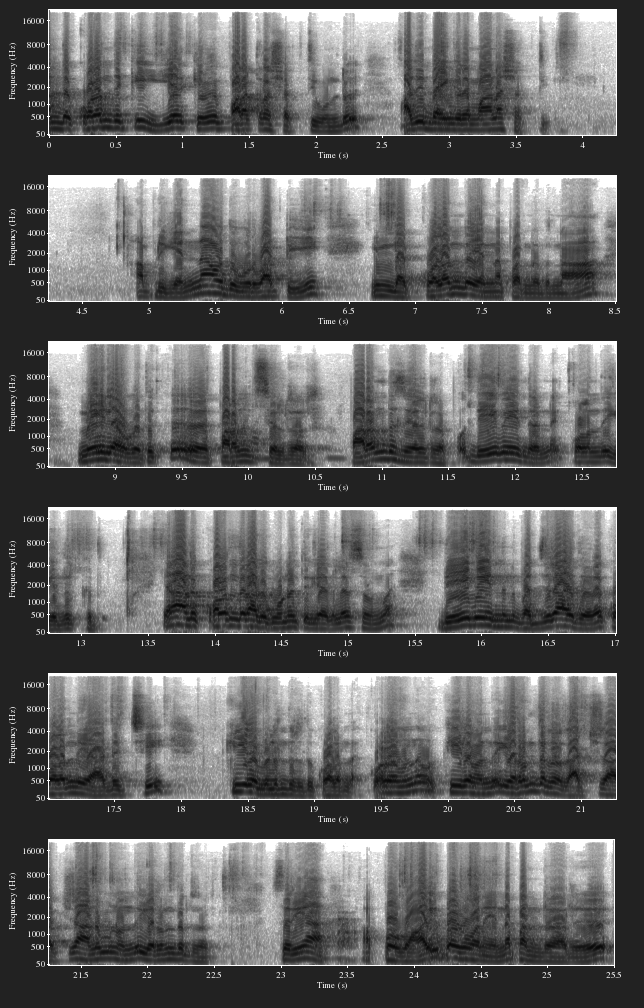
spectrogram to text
அந்த குழந்தைக்கு இயற்கையாவே பறக்கிற சக்தி உண்டு. அது பயங்கரமான சக்தி. அப்படி என்னாவது ஒரு வாட்டி இந்த குழந்தை என்ன பண்ணதுன்னா மேலோகத்துக்கு பறந்து செல்றாரு. பறந்து செல்றப்போ தேவேந்திரன் குழந்தை எதிர்க்குது. ஏன்னா அது குழந்தை அதுக்கு ஒன்றும் தெரியாதுல்ல சொன்னா தேவேந்திரன் வஜ்ராயுதத்தை குழந்தைய அடிச்சு கீழே விழுந்துருது குழந்தை. குழந்தை கீழே வந்து இறந்துடுறது. ஆக்சுவலாக ஆக்சுவலாக அனுமன் வந்து இறந்துடுறாரு சரியா? அப்போ வாயு பகவான் என்ன பண்றாரு?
